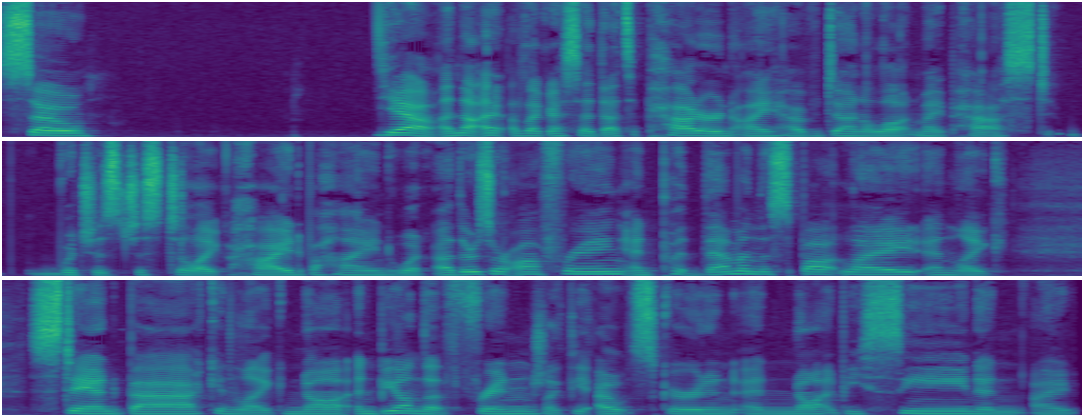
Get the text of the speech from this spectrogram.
So yeah and that, like i said that's a pattern i have done a lot in my past which is just to like hide behind what others are offering and put them in the spotlight and like stand back and like not and be on the fringe like the outskirt and, and not be seen and i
